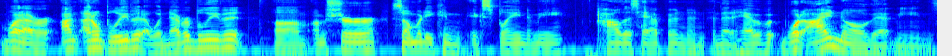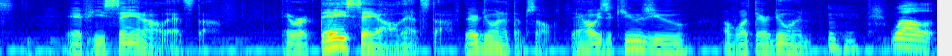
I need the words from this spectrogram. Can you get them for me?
whatever. I'm, I don't believe it. I would never believe it. Um, I'm sure somebody can explain to me how this happened and, and that it happened. But what I know that means, if he's saying all that stuff, or if they say all that stuff, they're doing it themselves. They always accuse you of what they're doing. Mm-hmm. Well,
